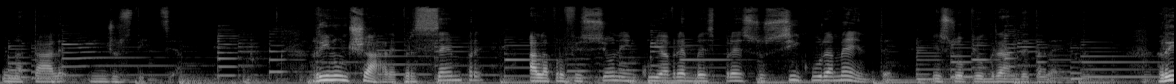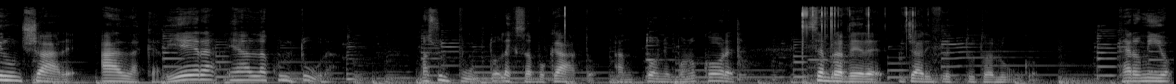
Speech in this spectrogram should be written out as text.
una tale ingiustizia. Rinunciare per sempre alla professione in cui avrebbe espresso sicuramente il suo più grande talento. Rinunciare alla carriera e alla cultura. Ma sul punto l'ex avvocato Antonio Bonocore sembra avere già riflettuto a lungo. Caro mio,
